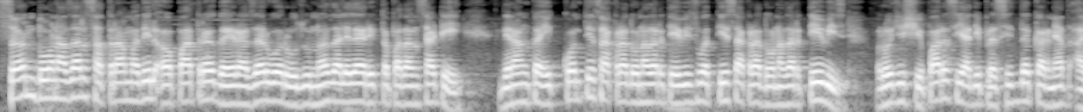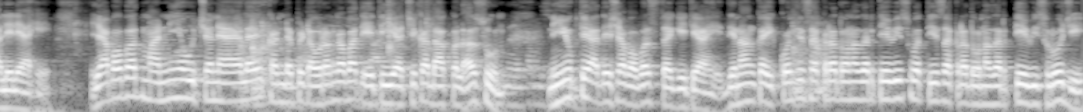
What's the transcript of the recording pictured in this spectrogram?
सन दोन हजार सतरामधील अपात्र गैरहजर व रुजू न झालेल्या रिक्त पदांसाठी दिनांक एकोणतीस अकरा दोन हजार तेवीस व तीस अकरा दोन हजार तेवीस रोजी शिफारस यादी प्रसिद्ध करण्यात आलेली आहे. याबाबत माननीय उच्च न्यायालय खंडपीठ औरंगाबाद येथे याचिका दाखल असून नियुक्ती आदेशाबाबत स्थगिती आहे. दिनांक एकोणतीस अकरा दोन हजार तेवीस व तीस अकरा दोन हजार तेवीस रोजी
